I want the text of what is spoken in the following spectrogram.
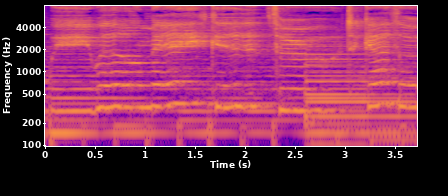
We will make it through together.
